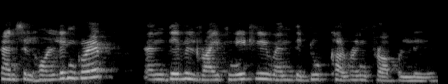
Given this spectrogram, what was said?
pencil holding grip and they will write neatly when they do coloring properly.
